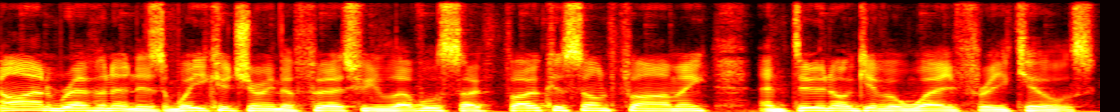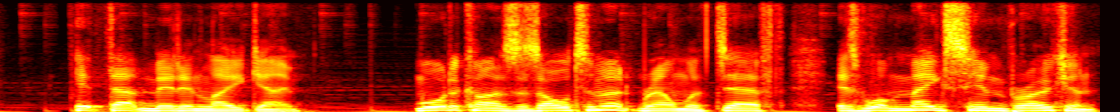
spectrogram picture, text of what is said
Iron Revenant is weaker during the first few levels, so focus on farming and do not give away free kills. hit that mid and late game. Mordekaiser's ultimate, Realm of Death, is what makes him broken.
